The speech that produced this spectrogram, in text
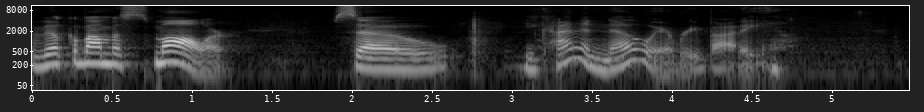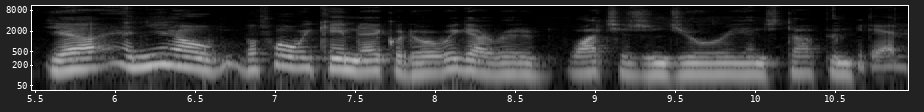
Vilcabamba's smaller, so you kind of know everybody. Yeah, and you know, before we came to Ecuador, we got rid of watches and jewelry and stuff, and We did.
